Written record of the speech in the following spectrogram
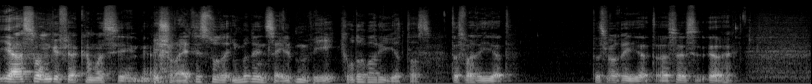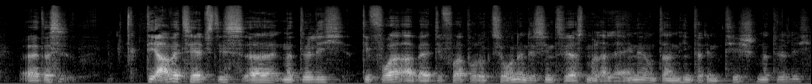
Ja, so ungefähr kann man sehen. Ja. Beschreitest du da immer denselben Weg oder variiert das? Das variiert. Das variiert. Also es, äh, äh, das, die Arbeit selbst ist äh, natürlich die Vorarbeit, die Vorproduktionen, die sind zuerst mal alleine und dann hinter dem Tisch natürlich,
